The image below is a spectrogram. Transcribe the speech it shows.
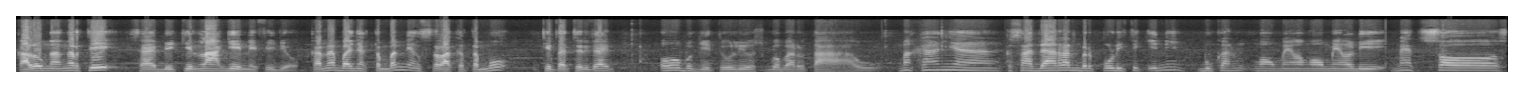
Kalau nggak ngerti, saya bikin lagi nih video. Karena banyak teman yang setelah ketemu kita ceritain, Oh begitu Lius, gue baru tahu. Makanya kesadaran berpolitik ini bukan ngomel-ngomel di medsos,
